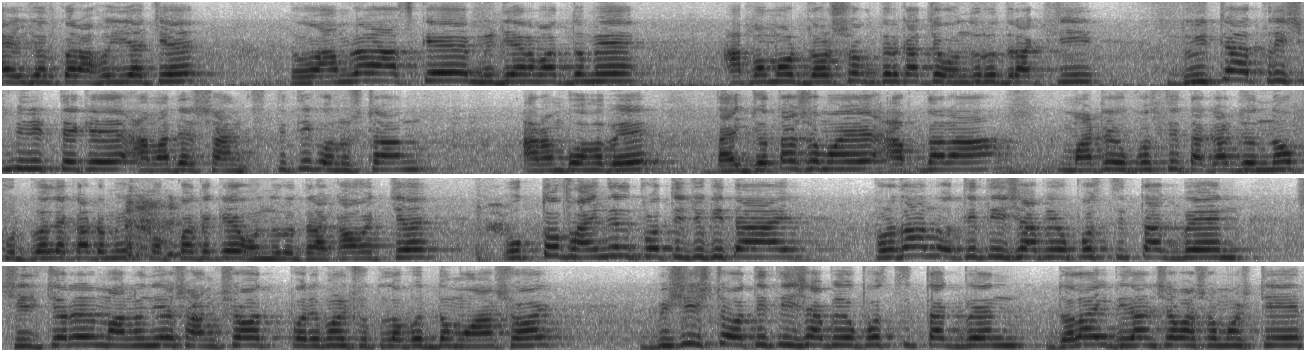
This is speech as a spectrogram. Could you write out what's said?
আয়োজন করা হইয়াছে। তো আমরা আজকে মিডিয়ার মাধ্যমে আপামর দর্শকদের কাছে অনুরোধ রাখছি দুইটা ত্রিশ মিনিট থেকে আমাদের সাংস্কৃতিক অনুষ্ঠান আরম্ভ হবে। তাই যথাসময়ে আপনারা মাঠে উপস্থিত থাকার জন্য ফুটবল একাডেমির পক্ষ থেকে অনুরোধ রাখা হচ্ছে। উক্ত ফাইনাল প্রতিযোগিতায় প্রধান অতিথি হিসাবে উপস্থিত থাকবেন শিলচরের মাননীয় সাংসদ পরিমল শুক্লবুদ্ধ মহাশয়। বিশিষ্ট অতিথি হিসাবে উপস্থিত থাকবেন দোলাই বিধানসভা সমষ্টির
